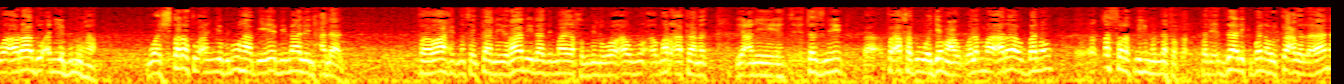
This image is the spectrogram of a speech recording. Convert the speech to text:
وأرادوا أن يبنوها. واشترطوا أن يبنوها بمال حلال. فواحد مثلا كان يرابي لازم ما يأخذ منه أو مرأة كانت يعني تزني فأخذوا وجمعوا. ولما أرادوا بنوا قصرت بهم النفقة. فلذلك بنوا الكعبة الآن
